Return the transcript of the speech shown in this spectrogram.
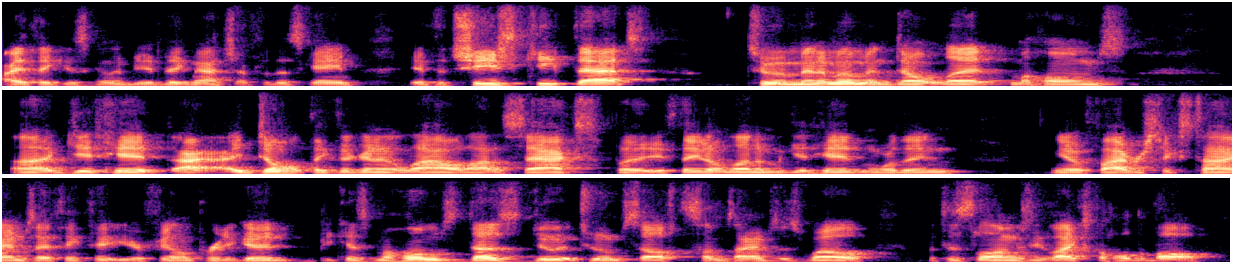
I think is going to be a big matchup for this game. If the Chiefs keep that to a minimum and don't let Mahomes uh, get hit, I, I, don't think they're going to allow a lot of sacks. But if they don't let him get hit more than you know, five or six times, I think that you're feeling pretty good because Mahomes does do it to himself sometimes as well, with as long as he likes to hold the ball.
